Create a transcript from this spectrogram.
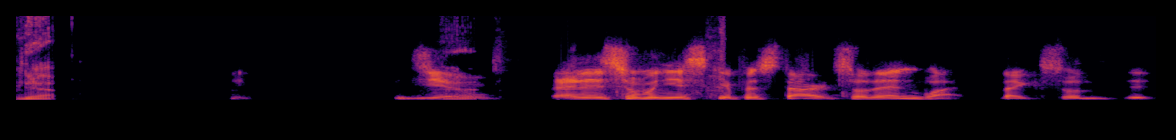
Yeah. Yeah. And then so when you skip a start so then what? Like so it,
